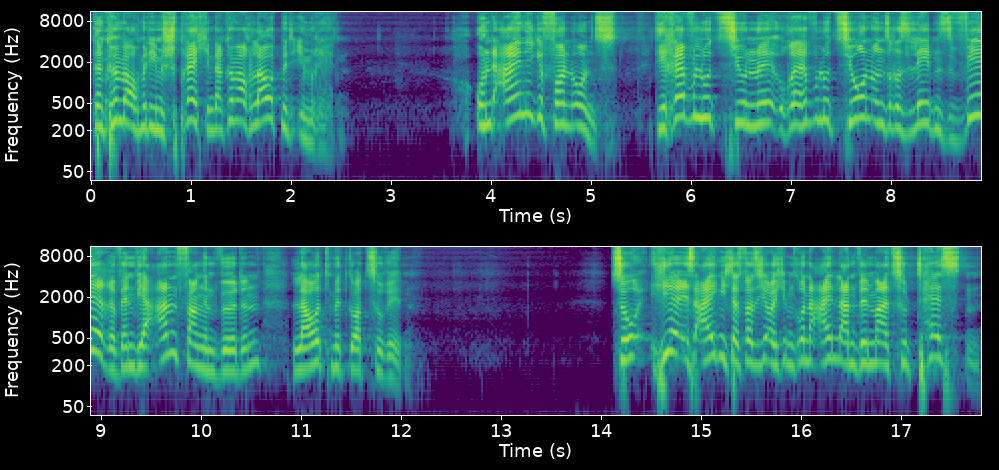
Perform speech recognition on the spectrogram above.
dann können wir auch mit ihm sprechen, dann können wir auch laut mit ihm reden. Und einige von uns, die Revolution, Revolution unseres Lebens wäre, wenn wir anfangen würden, laut mit Gott zu reden. So, hier ist eigentlich das, was ich euch im Grunde einladen will, mal zu testen.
